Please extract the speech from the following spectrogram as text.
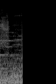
说。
